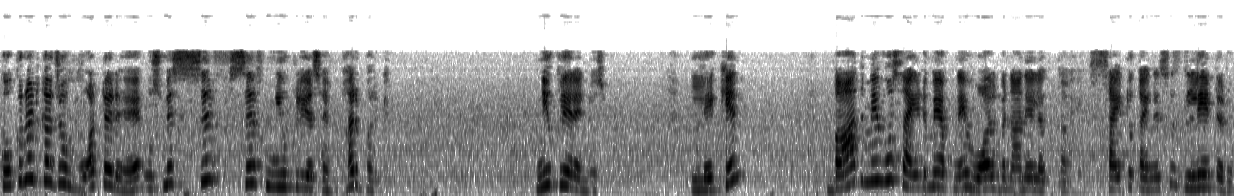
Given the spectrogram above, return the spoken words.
कोकोनट का जो वाटर है, उसमें सिर्फ़ सिर्फ़ न्यूक्लियस है भर भर के। न्यूक्लियर एंडोस्पर्म लेकिन बाद में वो साइड में अपने वॉल बनाने लगता है साइटोकाइनेसिस लेटर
